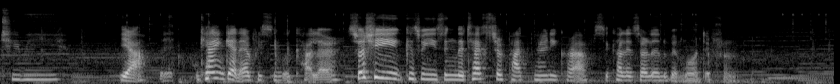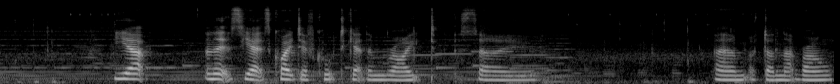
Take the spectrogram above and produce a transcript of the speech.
to be. Yeah, you can't get every single color, especially because we're using the texture pack Ponycraft. The colors are a little bit more different. Yeah, and it's yeah, it's quite difficult to get them right. So um, I've done that wrong.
